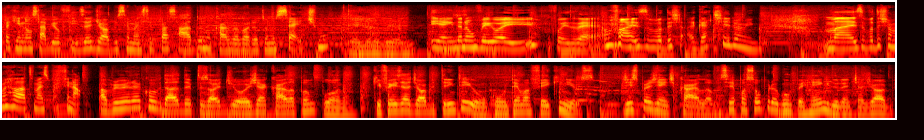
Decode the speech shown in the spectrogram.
Pra quem não sabe, eu fiz a Job semestre passado, no caso agora eu tô no sétimo. E ainda não veio aí. E ainda não veio aí, pois é, mas eu vou deixar. Gatilho, amigo. Mas eu vou deixar meu relato mais pro final. A primeira convidada do episódio de hoje é a Carla Pamplona, que fez a Job 31 com o tema Fake News. Diz pra gente, Carla, você passou por algum perrengue durante a Job?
